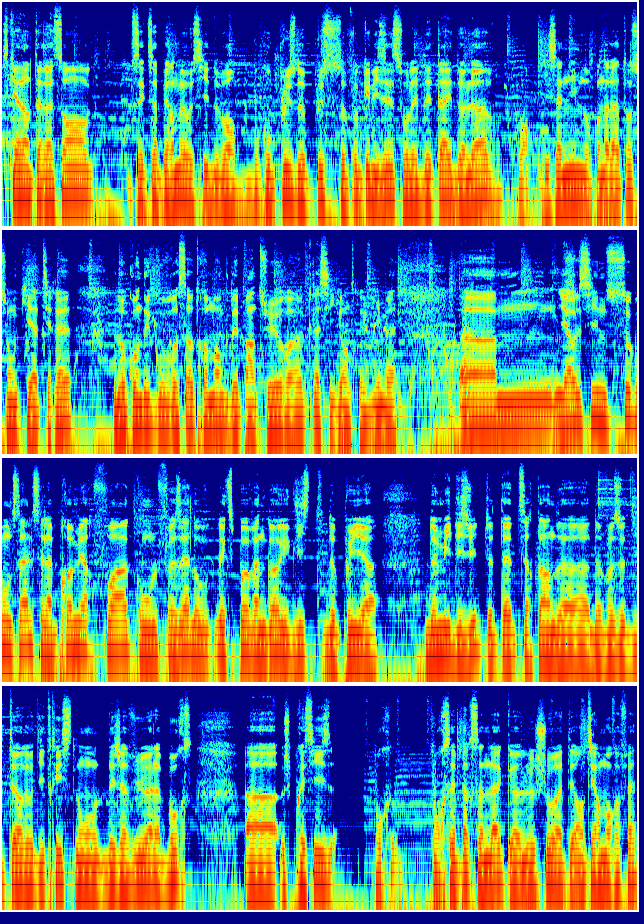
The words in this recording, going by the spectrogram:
Ce qui est intéressant, c'est que ça permet aussi de voir beaucoup plus de plus se focaliser sur les détails de l'œuvre. Bon, il s'anime donc on a l'attention qui est attirée, donc on découvre ça autrement que des peintures euh, classiques entre guillemets. Euh, Il y a aussi une seconde salle, c'est la première fois qu'on le faisait. Donc l'expo Van Gogh existe depuis euh, 2018. Peut-être certains de, vos auditeurs et auditrices l'ont déjà vu à la bourse. Euh, je précise pour pour ces personnes-là que le show a été entièrement refait.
